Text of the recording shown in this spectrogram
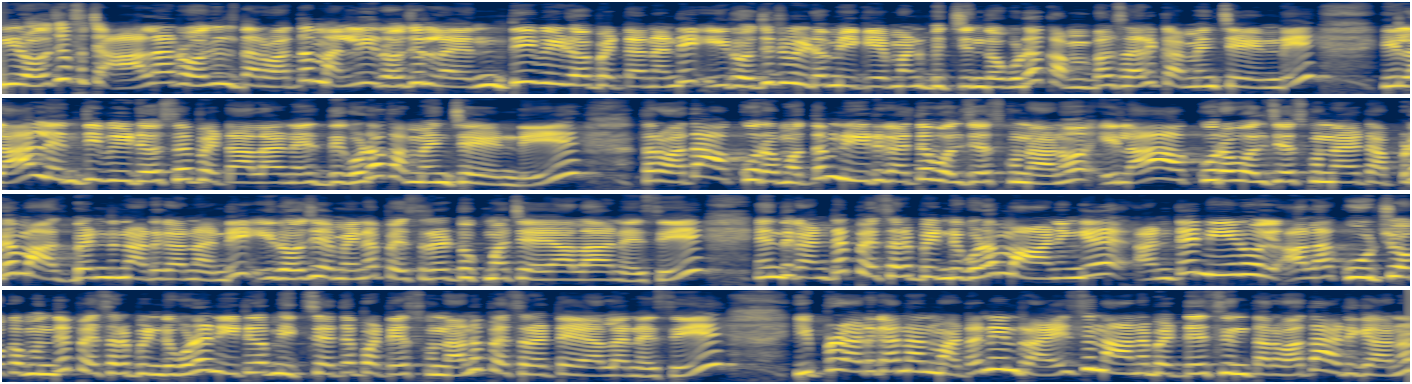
ఈ రోజు చాలా రోజుల తర్వాత మళ్ళీ ఈరోజు లెంతీ వీడియో పెట్టానండి. ఈ రోజు వీడియో మీకు ఏమనిపించిందో కూడా కంపల్సరీ కమెంట్ చేయండి. ఇలా లెంతీ వీడియోసే పెట్టాలనేది కూడా కమెంట్ చేయండి. తర్వాత ఆ కూర మొత్తం నీట్గా అయితే ఒలిచేసుకున్నాను ఇలా ఆ కూర ఒలిచేసుకునేటప్పుడే మా హస్బెండ్ని అడిగానండి ఈ రోజు ఏమైనా పెసరట్టు ఉప్మా చేయాలా? అనేసి. ఎందుకంటే పెసరపిండి కూడా మార్నింగే అంటే నేను అలా కూర్చోకముందే పెసరపిండి కూడా నీట్గా మిక్స్ అయితే పట్టేసుకున్నాను పెసరట్టు వేయాలనేసి. ఇప్పుడు అడిగాను అనమాట నేను రైస్ నానబెట్టేసిన తర్వాత అడిగాను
